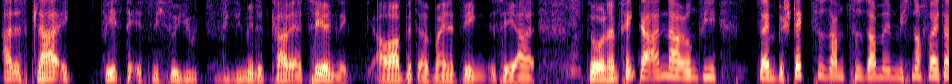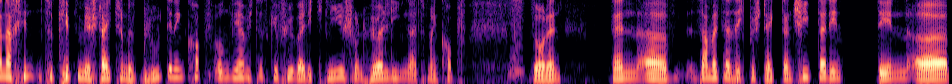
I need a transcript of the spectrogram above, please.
Alles klar, ich weiß, der ist nicht so gut, wie Sie mir das gerade erzählen. Aber bitte, meinetwegen, ist egal. So, und dann fängt er an, da irgendwie sein Besteck zusammenzusammeln, mich noch weiter nach hinten zu kippen. Mir steigt schon das Blut in den Kopf. Irgendwie habe ich das Gefühl, weil die Knie schon höher liegen als mein Kopf. So, dann, dann äh, sammelt er sich Besteck. Dann schiebt er den, den äh,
